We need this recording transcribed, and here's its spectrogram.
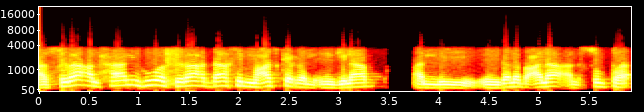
الصراع الحالي هو صراع داخل معسكر الانقلاب اللي انقلب على السلطة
